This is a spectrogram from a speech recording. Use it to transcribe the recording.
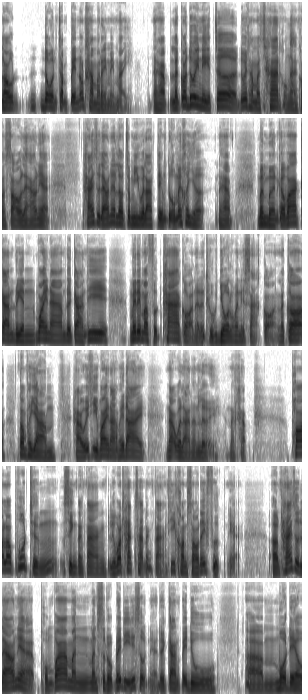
เราโดนจำเป็นต้องทำอะไรใหม่ๆนะครับแล้วก็ด้วย nature ด้วยธรรมชาติของงาน consult แล้วเนี่ยท้ายสุดแล้วเนี่ยเราจะมีเวลาเตรียมตัวไม่ค่อยเยอะนะครับมันเหมือนกับว่าการเรียนว่ายน้ำโดยการที่ไม่ได้มาฝึกท่าก่อนนะแต่ถูกโยนลงไปในสระก่อน แล้วก็ต้องพยายามหาวิธีว่ายน้ำให้ได้ณเวลานั้นเลยนะครับพอเราพูดถึงสิ่งต่างๆ หรือว่าทักษะต่างๆ ที่ consult ได้ฝึกเนี่ยท้ายสุดแล้วเนี่ยผมว่ามันมันสรุปได้ดีที่สุดเนี่ยโดยการไปดู โมเดล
